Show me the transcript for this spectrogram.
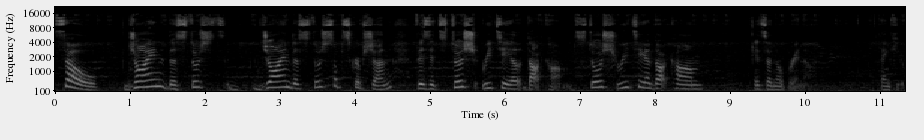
So Join the Stoosh, join the Stoosh subscription. Visit StooshRetail.com. StooshRetail.com. It's a no-brainer. Thank you.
